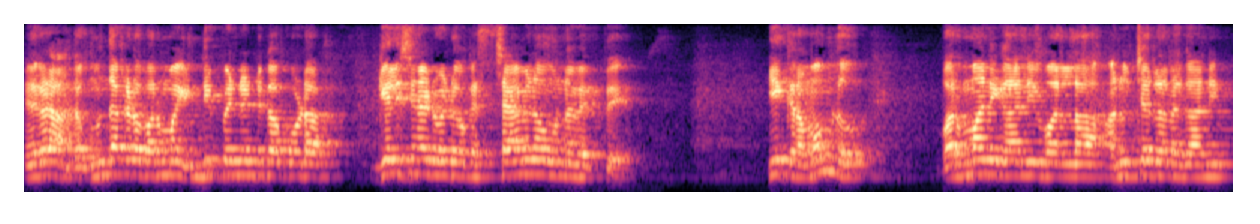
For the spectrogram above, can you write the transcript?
ఎందుకంటే అంతకుముందు అక్కడ వర్మ ఇండిపెండెంట్గా కూడా గెలిచినటువంటి ఒక స్టామినా ఉన్న వ్యక్తి. ఈ క్రమంలో వర్మని కానీ వాళ్ళ అనుచరులను కానీ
